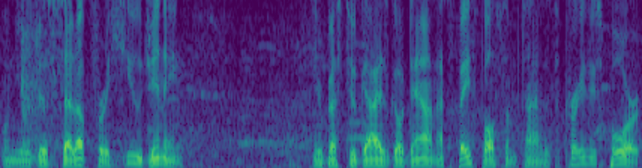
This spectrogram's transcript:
when you're just set up for a huge inning, your best two guys go down. That's baseball sometimes. It's a crazy sport.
